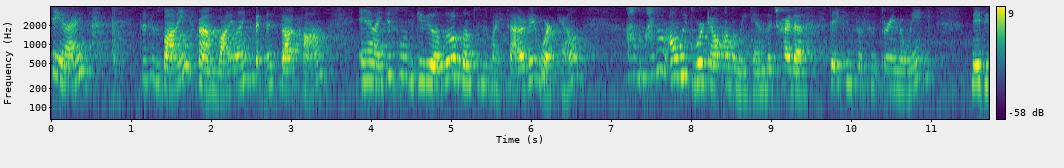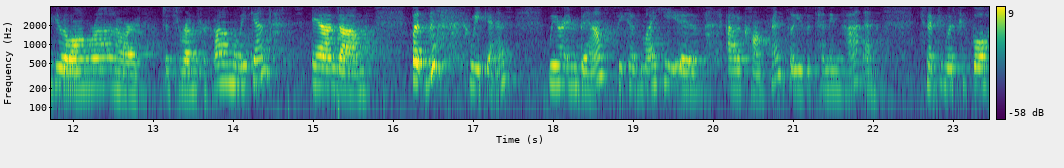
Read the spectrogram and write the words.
guys, this is Bonnie from BonnieLangFitness.com and I just wanted to give you a little glimpse into my Saturday workout. Um, I don't always work out on the weekends. I try to stay consistent during the week, maybe do a long run or just run for fun on the weekend. And um, But this weekend, we are in Banff because Mikey is at a conference, so he's attending that and connecting with people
